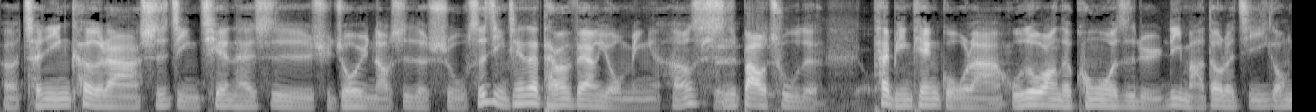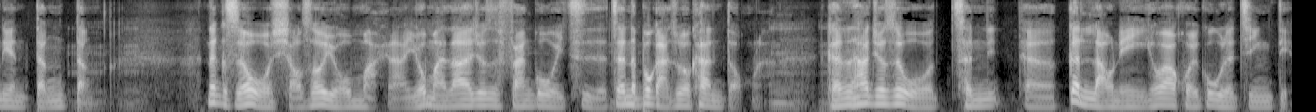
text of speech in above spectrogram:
呃陈寅恪啦、石景谦还是许卓云老师的书。石景谦在台湾非常有名啊，好像是时报出的《太平天国》啦、胡若望的《困惑之旅》、利玛窦的记忆宫殿等等。那个时候我小时候有买啦，有买大概就是翻过一次的，真的不敢说看懂了。可能他就是我成呃更老年以后要回顾的经典。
